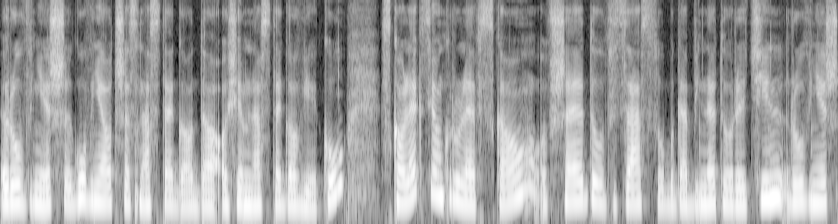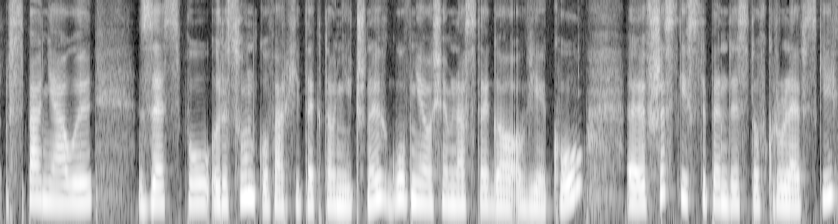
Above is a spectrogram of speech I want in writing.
również głównie od XVI do XVIII wieku. Z kolekcją królewską wszedł w zasób gabinetu Rycin również wspaniały zespół rysunków architektonicznych, głównie XVIII wieku, e, wszystkich stypendystów królewskich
